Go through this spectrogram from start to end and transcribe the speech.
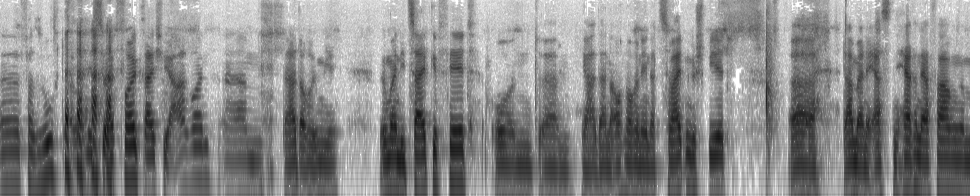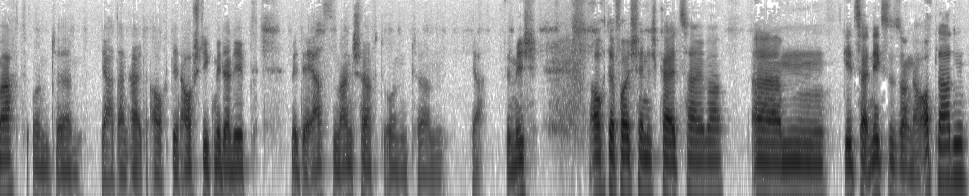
äh, versucht, aber nicht so erfolgreich wie Aaron. Ähm, da hat auch irgendwie irgendwann die Zeit gefehlt und ähm, ja, dann auch noch in der zweiten gespielt. Äh, da meine ersten Herrenerfahrungen gemacht und ähm, ja, dann halt auch den Aufstieg miterlebt mit der ersten Mannschaft und ähm, ja, für mich auch der Vollständigkeit halber ähm, geht es halt nächste Saison nach Opladen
